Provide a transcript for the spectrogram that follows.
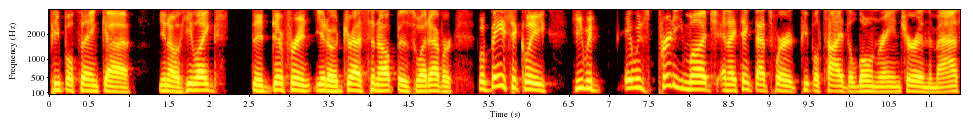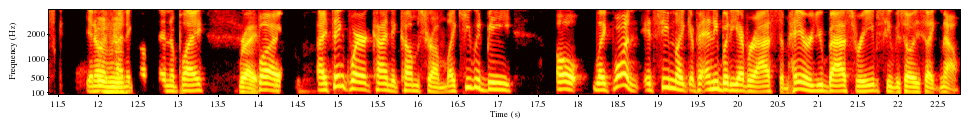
people think uh you know he likes the different you know dressing up as whatever. But basically he would it was pretty much and i think that's where people tie the lone ranger and the mask you know Mhm. it kind of comes into play Right. but I think where it kind of comes from, like he would be, oh, like one, it seemed like if anybody ever asked him, Hey, are you Bass Reeves? He was always like, No,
